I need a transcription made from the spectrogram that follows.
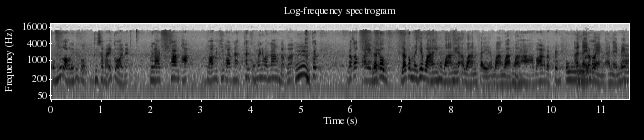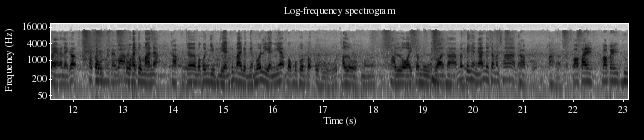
ผมนึกออกเลยพี่กบคือสมัยก่อนเนี่ย เวลาสร้างพระย้อนไปที่วัดนะ ท่านคงไม่ได้มานั่งแบบว่าอืม คือก็ แล้วก็ไปเยแล้วก็แล้วก็ไม่ใช่วางอย่างเงี้ยวางอย่างเงี้ยวางใส่วางวางวางอ่าวางแบบเป็นปูอันไหนล้วก็แหว่งอันไหนไม่แหว่งอันไหนก็ก็เติมไปว่าตัวใครตัวมันอะครับผม เจอบางคนหยิบเหรียญขึ้นมาแบบเนี้ยเพราะว่าเหรียญเนี้ยบอกบางคนบอกโอ้โหถลกมาครับ เป็นรอยจมูกรอยตามันเป็นอย่างนั้นโดยธรรมชาติอะ ครับผมอะครับ ต่อไปเราไปดู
